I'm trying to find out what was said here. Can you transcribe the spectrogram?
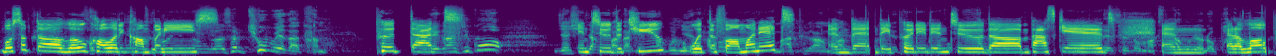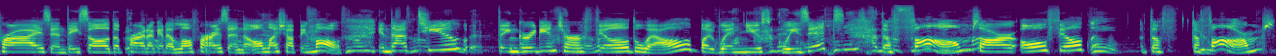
Most of the low quality companies put that into the tube with the foam on it, and then they put it into the basket and at a low price, and they sell the product at a low price in the online shopping mall. In that tube, the ingredients are filled well, but when you squeeze it, the foams are all filled. The the foams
